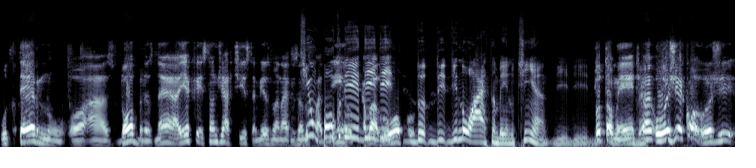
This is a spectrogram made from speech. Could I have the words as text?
o terno, as dobras, né? Aí é questão de artista mesmo, analisando Tinha o um quadrinho, pouco de, de, de, de, noir também, não tinha? De, Totalmente. né? Hoje, é, hoje,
